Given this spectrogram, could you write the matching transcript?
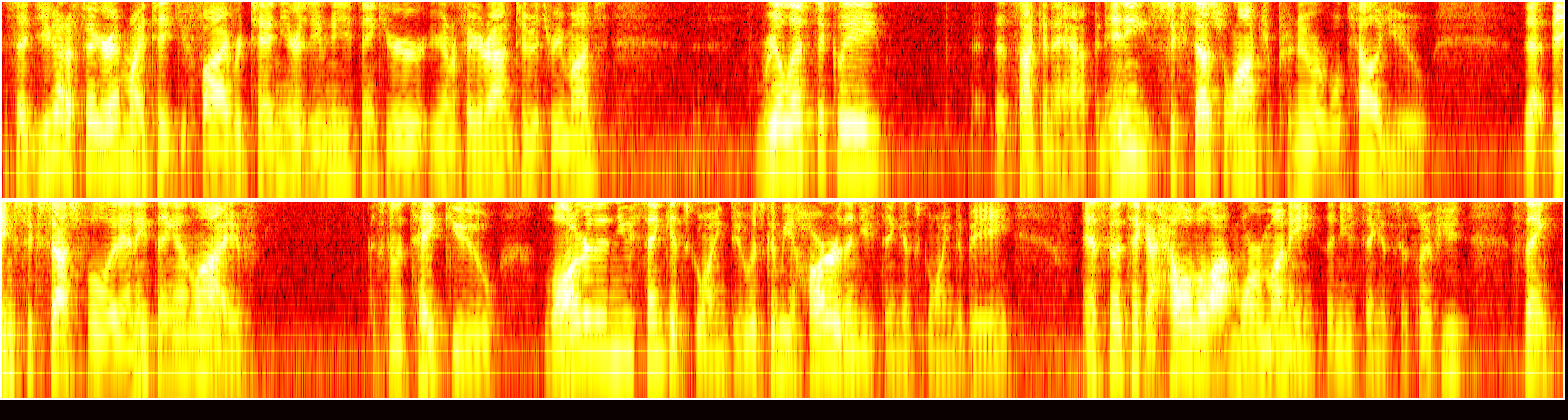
I said you got to figure it might take you five or ten years, even if you think you're you're going to figure it out in two to three months. Realistically, that's not going to happen. Any successful entrepreneur will tell you that being successful at anything in life is going to take you longer than you think it's going to. It's going to be harder than you think it's going to be. And it's going to take a hell of a lot more money than you think it's going to. So if you think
